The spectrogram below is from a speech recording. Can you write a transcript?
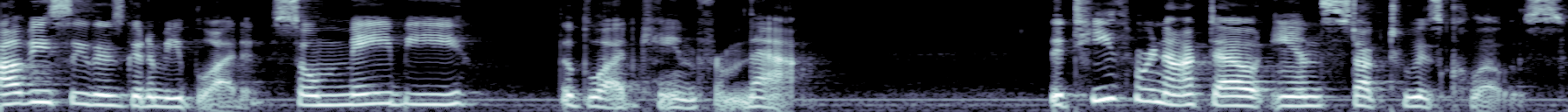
Obviously, there's going to be blood. So maybe the blood came from that. The teeth were knocked out and stuck to his clothes.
